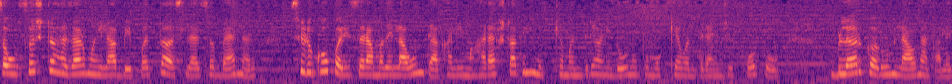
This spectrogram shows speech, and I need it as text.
चौसष्ट हजार महिला बेपत्ता असल्याचं बॅनर सिडको परिसरामध्ये लावून त्याखाली महाराष्ट्रातील मुख्यमंत्री आणि दोन उपमुख्यमंत्र्यांचे फोटो ब्लर करून लावण्यात आले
